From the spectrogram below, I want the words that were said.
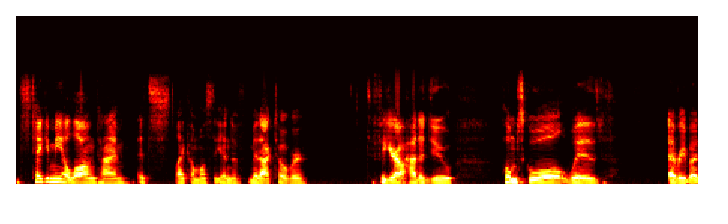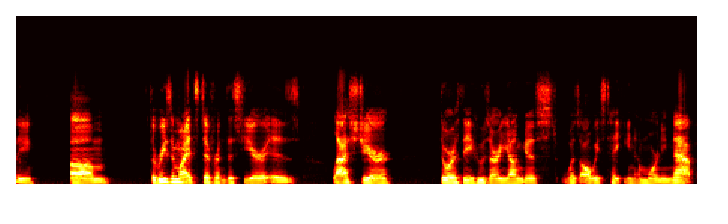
it's taken me a long time. It's like almost the end of mid October to figure out how to do homeschool with everybody. Um, the reason why it's different this year is last year, Dorothy, who's our youngest, was always taking a morning nap.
